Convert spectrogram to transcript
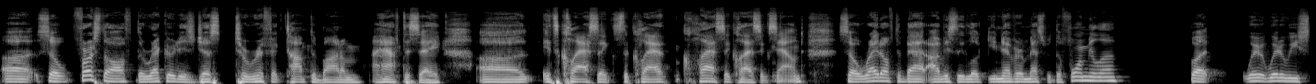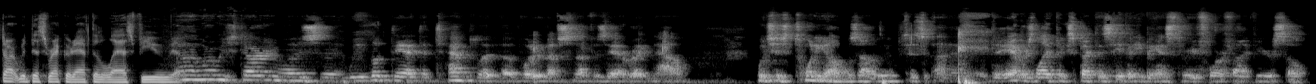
Uh, so first off, the record is just terrific, top to bottom. I have to say, uh, it's classic. It's the cla- classic, classic sound. So right off the bat, obviously, look, you never mess with the formula, but where where do we start with this record after the last few? Uh, where we started was uh, we looked at the template of what Enuff Z'Nuff is at right now, which is 20 albums out. It's, uh, the average life expectancy of any band's three, four, or five years. So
